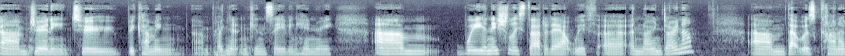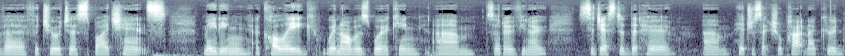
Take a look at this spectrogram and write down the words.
um, journey to becoming um, pregnant and conceiving Henry. Um, we initially started out with a, a known donor. Um, that was kind of a fortuitous by chance meeting a colleague when I was working. Um, sort of, you know, suggested that her um, heterosexual partner could,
